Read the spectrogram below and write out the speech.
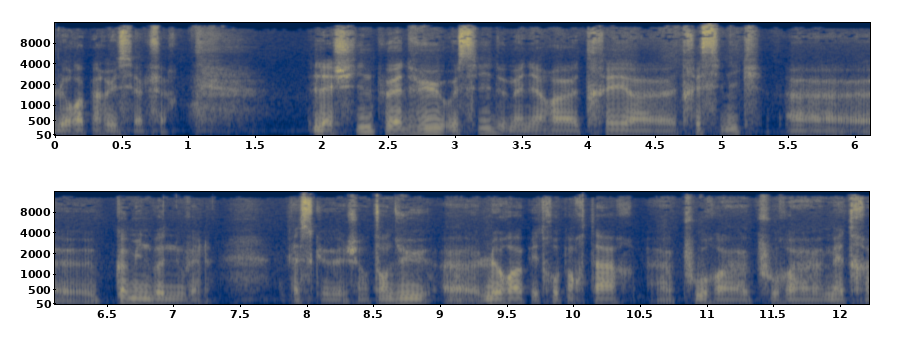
L'Europe a réussi à le faire. La Chine peut être vue aussi de manière très cynique comme une bonne nouvelle parce que j'ai entendu euh, l'Europe est trop en retard euh, pour, euh, pour mettre,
